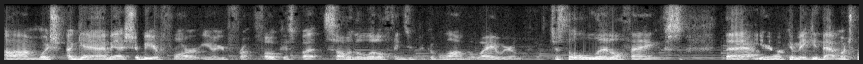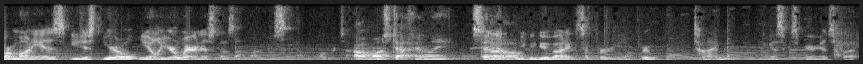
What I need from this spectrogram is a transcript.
Um, which again, I mean, that should be your far, you know, your front focus. But some of the little things you pick up along the way, where you're like, just the little things that Yeah. you know can make you that much more money. Is you just your, you know, your awareness goes up obviously over time. Oh, most definitely. And nothing So you can do about it except for you know through time and I guess experience. But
